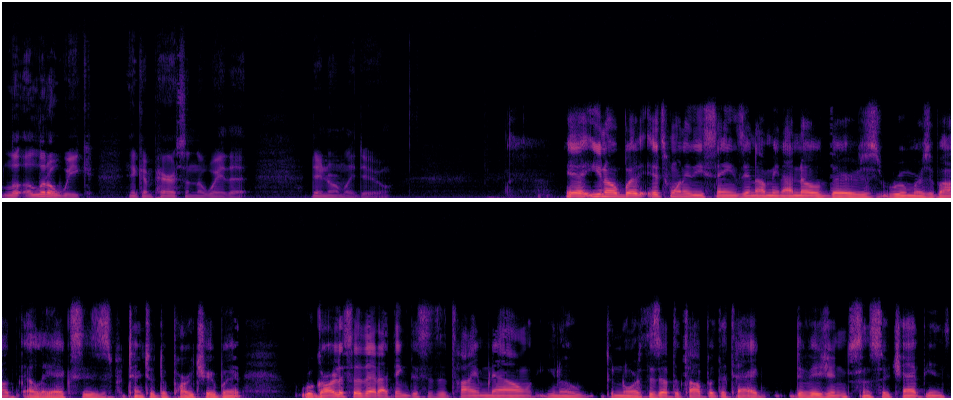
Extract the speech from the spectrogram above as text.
a little weak in comparison the way that they normally do. Yeah, you know, but it's one of these things, and I mean, I know there's rumors about LAX's potential departure, but regardless of that, I think this is the time now. You know, the North is at the top of the tag division since they're champions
